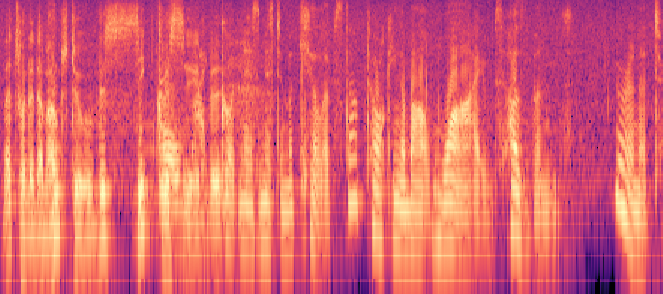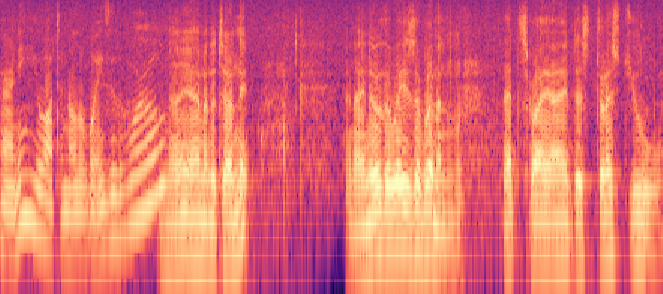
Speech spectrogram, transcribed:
that's what it amounts to. This secrecy. Oh, my but- goodness, Mr. McKillop, stop talking about wives, husbands. You're an attorney. You ought to know the ways of the world. I am an attorney, and I know the ways of women. That's why I distrust you.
